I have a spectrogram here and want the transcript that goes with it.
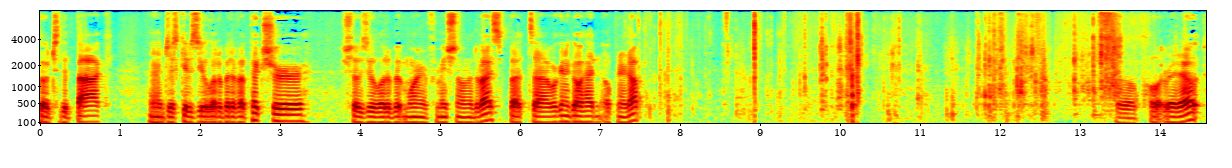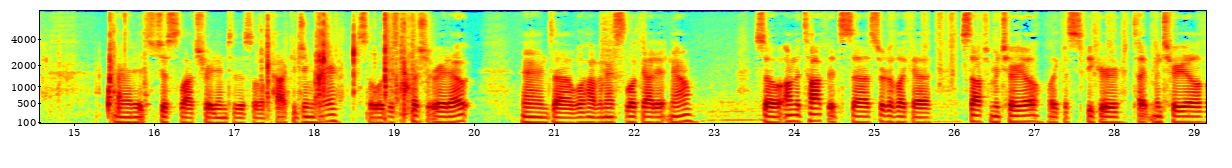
Go to the back, and it just gives you a little bit of a picture, shows you a little bit more information on the device. But uh, we're going to go ahead and open it up. So pull it right out and it's just latched right into this little packaging here. So we'll just push it right out. And uh, we'll have a nice look at it now. So on the top it's uh, sort of like a soft material like a speaker type material.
